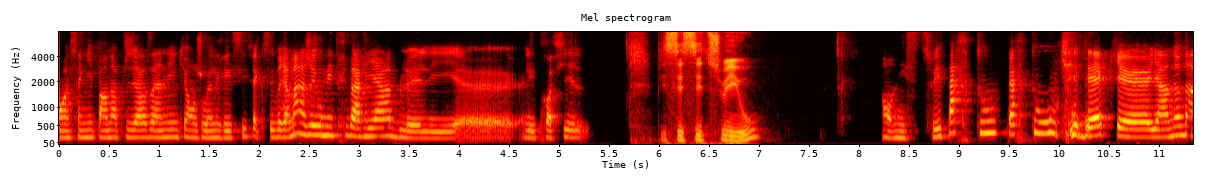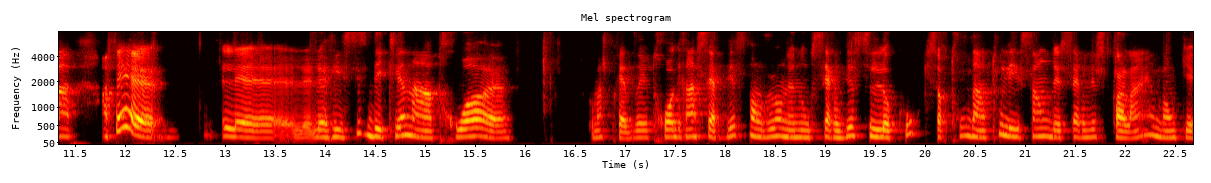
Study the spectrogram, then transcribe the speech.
enseigné pendant plusieurs années, qui ont joué le récit. Fait que c'est vraiment à géométrie variable, les, profils. Puis c'est situé où? On est situé partout, partout au Québec. il y en a dans. En fait, le, récit se décline en trois, euh, comment je pourrais dire, trois grands services, si on veut. On a nos services locaux qui se retrouvent dans tous les centres de services scolaires. Donc, euh,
